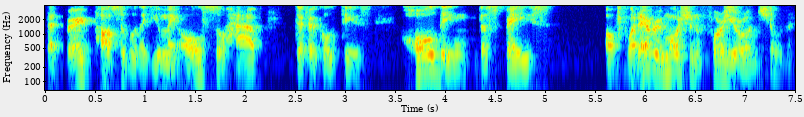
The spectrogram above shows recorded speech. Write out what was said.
that very possible that you may also have difficulties holding the space of whatever emotion for your own children.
